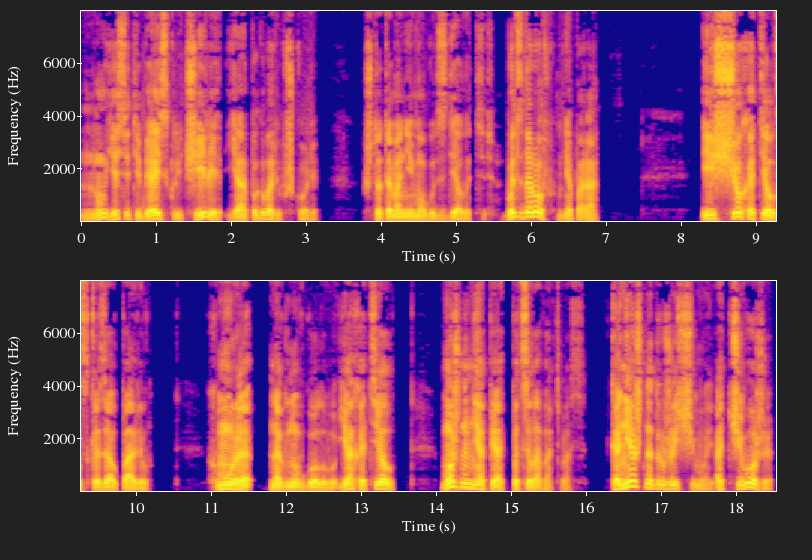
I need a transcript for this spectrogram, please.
ну, если тебя исключили, я поговорю в школе. Что там они могут сделать? Будь здоров, мне пора. И еще хотел, сказал Павел, хмуро нагнув голову, я хотел, можно мне опять поцеловать вас? Конечно, дружище мой, от чего же?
